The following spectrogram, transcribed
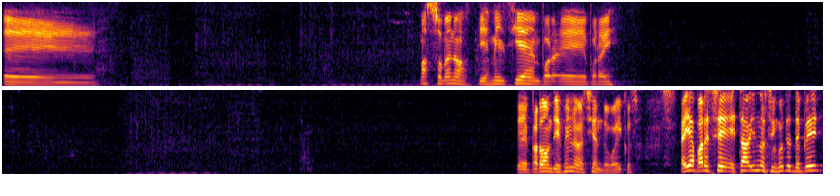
Eh... Más o menos 10.100 por, eh, por ahí. Eh, perdón, 10.900, cualquier cosa. Ahí aparece, estaba viendo el 50 TP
